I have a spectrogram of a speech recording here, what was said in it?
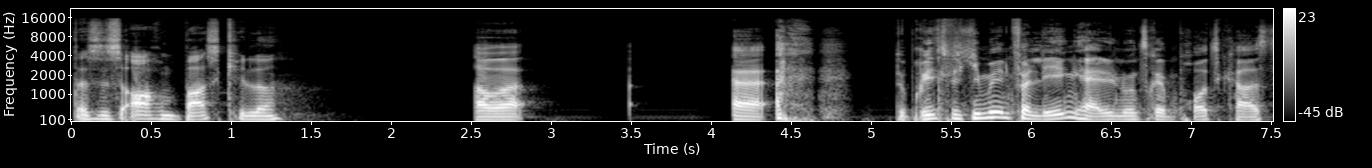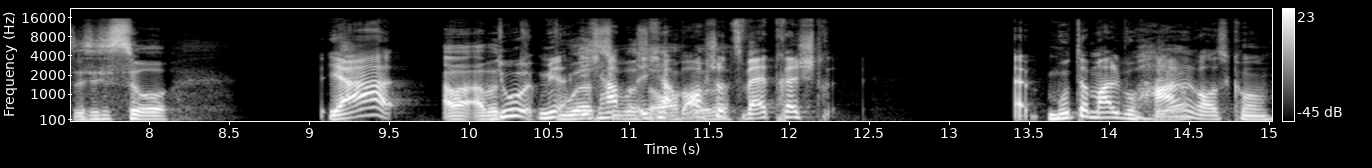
Das ist auch ein Basskiller. Aber äh, du bringst mich immer in Verlegenheit in unserem Podcast. Das ist so. Ja, Aber, aber du, mir, hast ich habe hab auch, oder? schon zwei, drei Str äh, Muttermal, wo Haare Ja. rauskommen.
